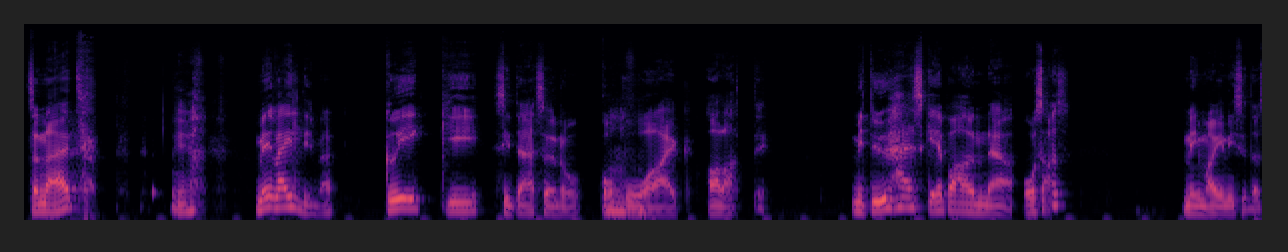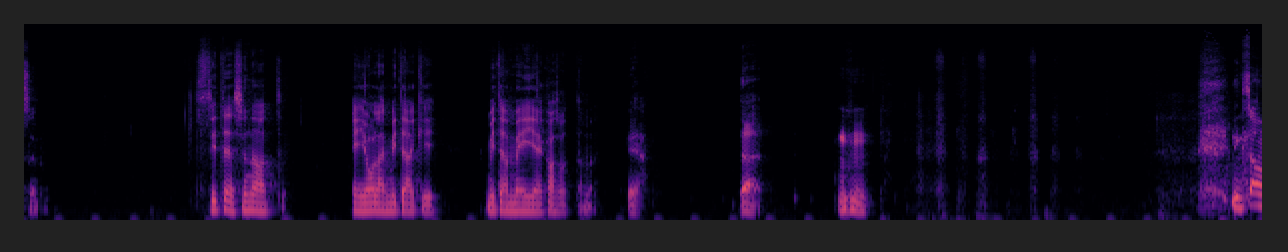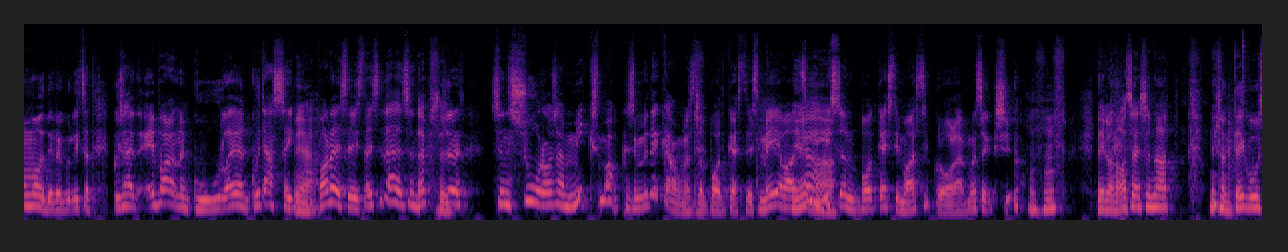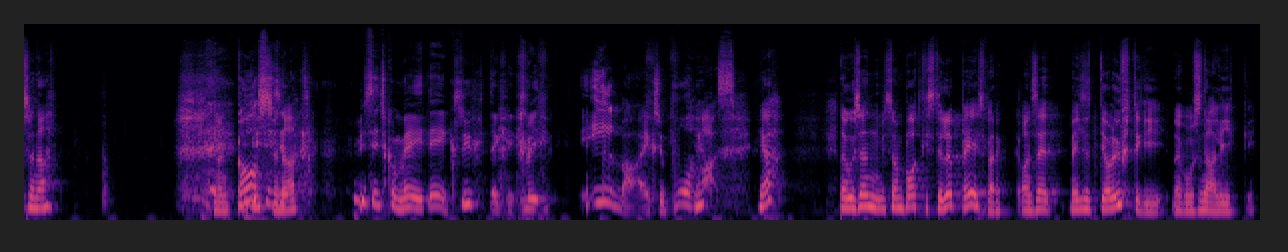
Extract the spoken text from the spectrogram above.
sa näed, jah, me väldime kõiki sidesõnu kogu Mhm. aeg, alati. Mitte üheski ebaõnne osas me ei maini sidesõnu. sidesõnad ei ole midagi, mida meie kasutame. Äh, mhm. ning samamoodi nagu lihtsalt, kui sa oled ebaõnne kuulaja, kuidas sa ei yeah. pane sellist asja tähele, see on, see on, see on suur osa, miks me hakkasime tegema seda podcast'i, sest meie vaatasime yeah., mis on podcast'i maastikul olemas, eks ju. Neil on asesõnad, neil on tegusõnad. Neil on kaassõnad, mis siis, kui me ei teeks ühtegi või ilma, eks ju, puhas. jah. nagu see on, mis on podcast'i lõppeesmärk, on see, et meil lihtsalt ei ole ühtegi nagu sõnaliiki.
